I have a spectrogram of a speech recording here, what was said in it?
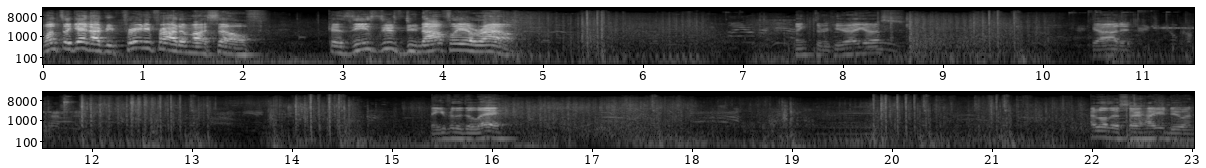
Once again, I'd be pretty proud of myself. Because these dudes do not play around. Think through here, I guess. Got it. Thank you for the delay. Hello there, sir. How you doing?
